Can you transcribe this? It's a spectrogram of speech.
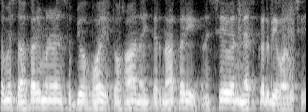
તમે સહકારી મંડળના સભ્ય હોય તો હા, નહીંતર ના કરી અને સેવ એન્ડ નેક્સ્ટ કરી દેવાનું છે.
